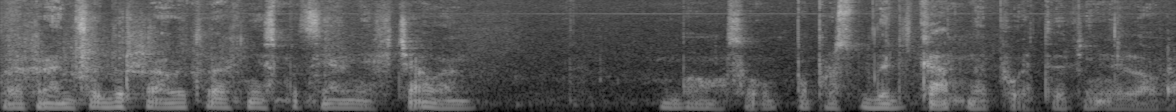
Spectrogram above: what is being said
bo jak ręce drżały, to tak niespecjalnie chciałem, bo są po prostu delikatne płyty winylowe.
